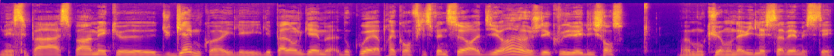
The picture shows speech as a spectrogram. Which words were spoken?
Mais c'est pas, c'est pas un mec euh, du game, quoi. Il est, il est pas dans le game. Donc ouais, après quand Phil Spencer a dit, oh, je découvre des vieilles licences. Ouais, mon cul, à mon avis, il les savait, mais c'était,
